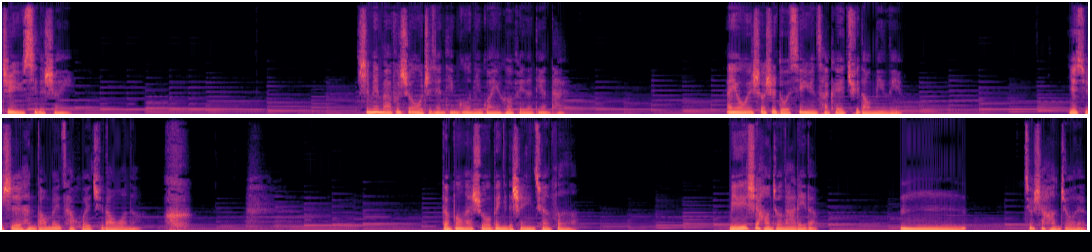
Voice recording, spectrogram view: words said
治愈系的声音。十面埋伏说：“我之前听过你关于合肥的电台。”哎呦喂，说是多幸运才可以娶到米粒，也许是很倒霉才会娶到我呢。等风来说，被你的声音圈粉了。米粒是杭州哪里的？嗯，就是杭州的。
